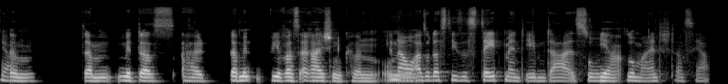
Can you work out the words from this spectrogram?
Ja. Ähm, damit das halt, damit wir was erreichen können. Und genau, also dass dieses Statement eben da ist, so, ja. so meinte ich das, ja.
